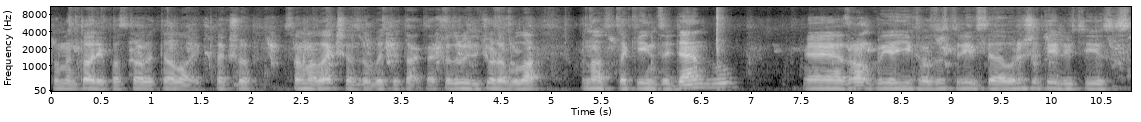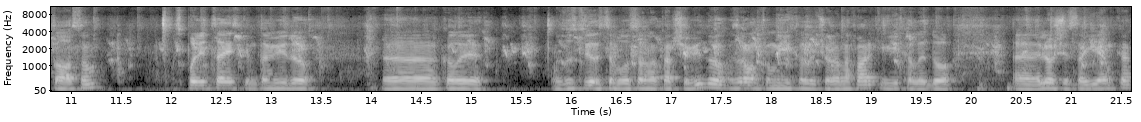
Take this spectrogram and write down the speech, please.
коментарі, поставити лайк. Так що саме легше зробити так. Так що, друзі, вчора була у нас такий інцидент був. Е, Зранку я їхав, зустрівся в Решетилівці з Стасом, з поліцейським. Там відео, е, коли зустрілися, було саме перше відео. Зранку ми їхали вчора на Харків, їхали до е, Льоші Саєнка,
